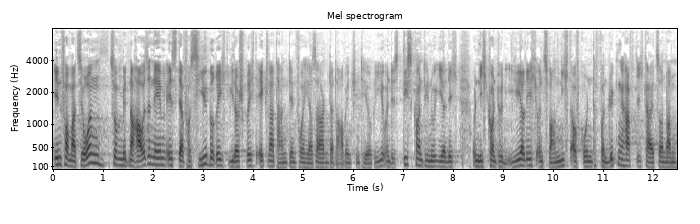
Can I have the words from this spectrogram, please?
Information zum mit nach Hause nehmen ist, der Fossilbericht widerspricht eklatant den Vorhersagen der Darwinschen Theorie und ist diskontinuierlich und nicht kontinuierlich und zwar nicht aufgrund von Lückenhaftigkeit, sondern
